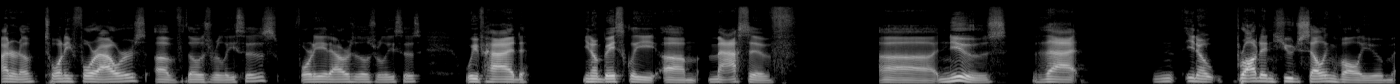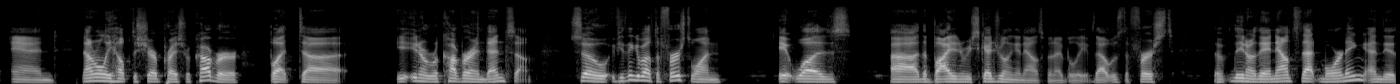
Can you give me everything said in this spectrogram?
I don't know, 24 hours of those releases, 48 hours of those releases, we've had, you know, basically um, massive uh, news that, you know, brought in huge selling volume and not only helped the share price recover, but, uh, you know, recover and then some. So if you think about the first one, it was uh, the Biden rescheduling announcement, I believe. That was the first, you know, they announced that morning and the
